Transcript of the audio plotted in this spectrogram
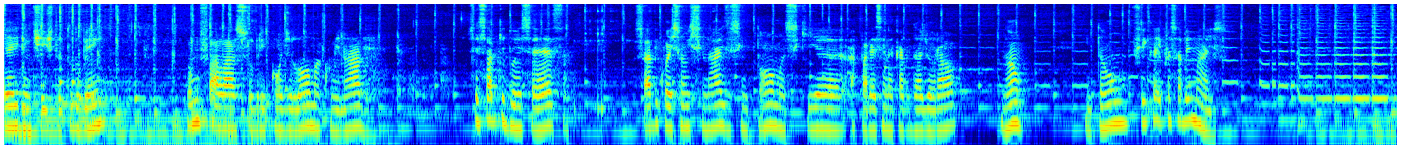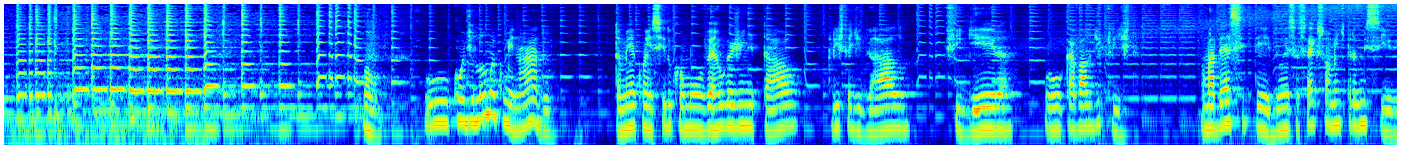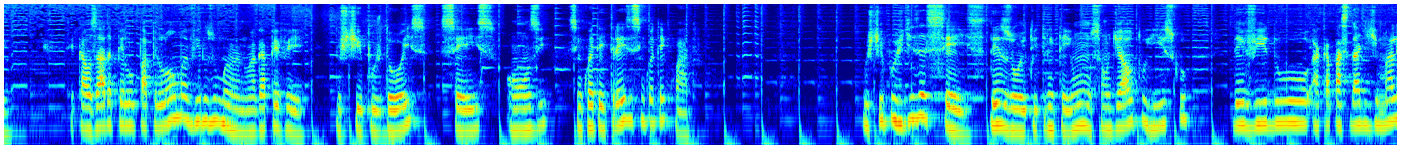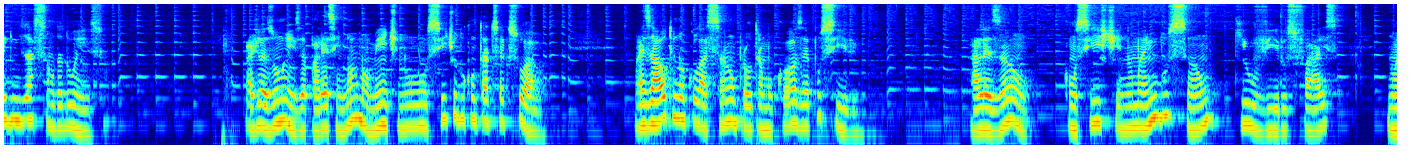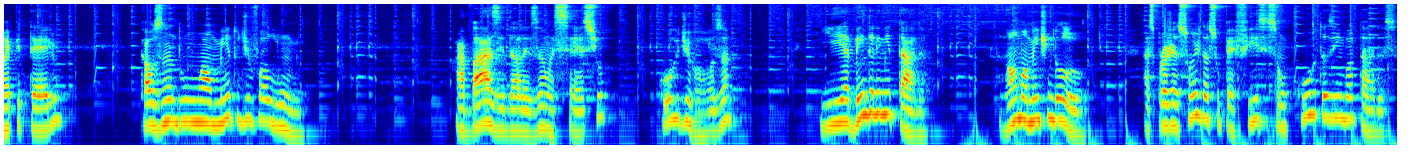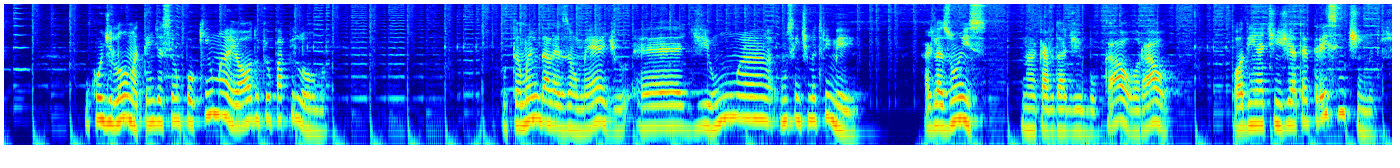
E aí, dentista, tudo bem? Vamos falar sobre condiloma acuminado. Você sabe que doença é essa? Sabe quais são os sinais e sintomas que uh, aparecem na cavidade oral? Não? Então fica aí para saber mais. Bom, o condiloma acuminado também é conhecido como verruga genital, crista de galo, figueira ou cavalo de crista. É uma DST, doença sexualmente transmissível, é causada pelo papiloma vírus humano, HPV, dos tipos 2, 6, 11, 53 e 54. Os tipos 16, 18 e 31 são de alto risco devido à capacidade de malignização da doença. As lesões aparecem normalmente no sítio do contato sexual, mas a autoinoculação para outra mucosa é possível. A lesão consiste numa indução que o vírus faz no epitélio, causando um aumento de volume. A base da lesão é céssio, cor de rosa e é bem delimitada, normalmente indolor. As projeções da superfície são curtas e embotadas. O condiloma tende a ser um pouquinho maior do que o papiloma. O tamanho da lesão médio é de 1 a 1,5 cm. As lesões na cavidade bucal, oral, podem atingir até 3 centímetros.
